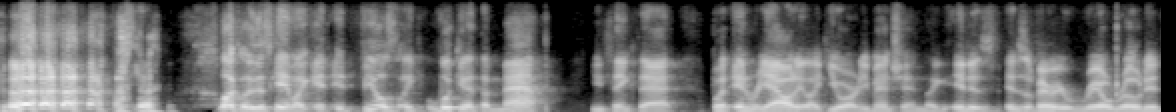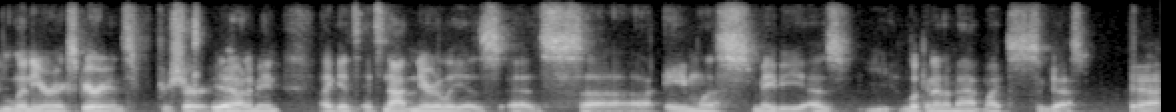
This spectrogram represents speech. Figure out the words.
Luckily this game like it, it feels like looking at the map you think that but in reality like you already mentioned like it is it is a very railroaded linear experience for sure yeah. you know what i mean? Like it's it's not nearly as as uh, aimless maybe as looking at a map might suggest yeah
